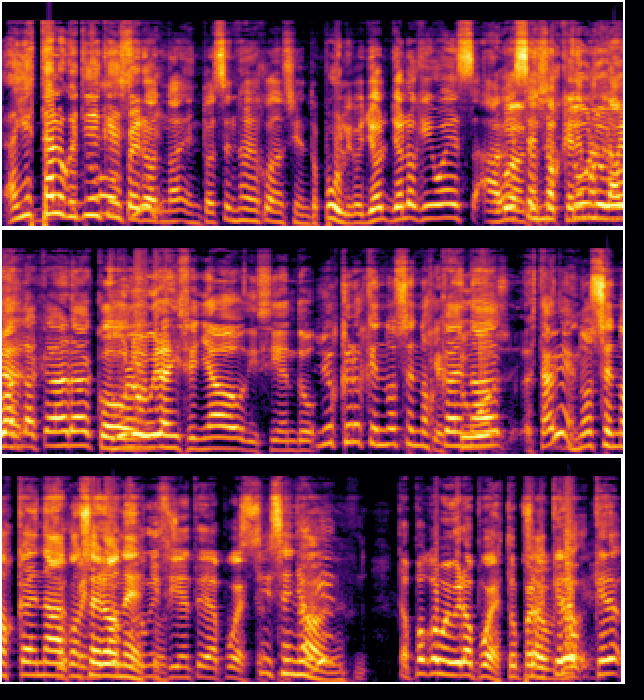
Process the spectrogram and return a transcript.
ahí está lo que tiene No, que decir. pero no- entonces no es conocimiento público. Yo, yo lo que digo es, a Bueno, veces nos queremos lavar hubieras- la cara con... Tú lo hubieras diseñado diciendo. Yo creo que no se nos cae estuvo- nada. está bien. No se nos cae nada con ser honestos. un incidente de apuestas. Sí, señor. Tampoco me hubiera puesto, O sea, pero. creo, no- creo-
